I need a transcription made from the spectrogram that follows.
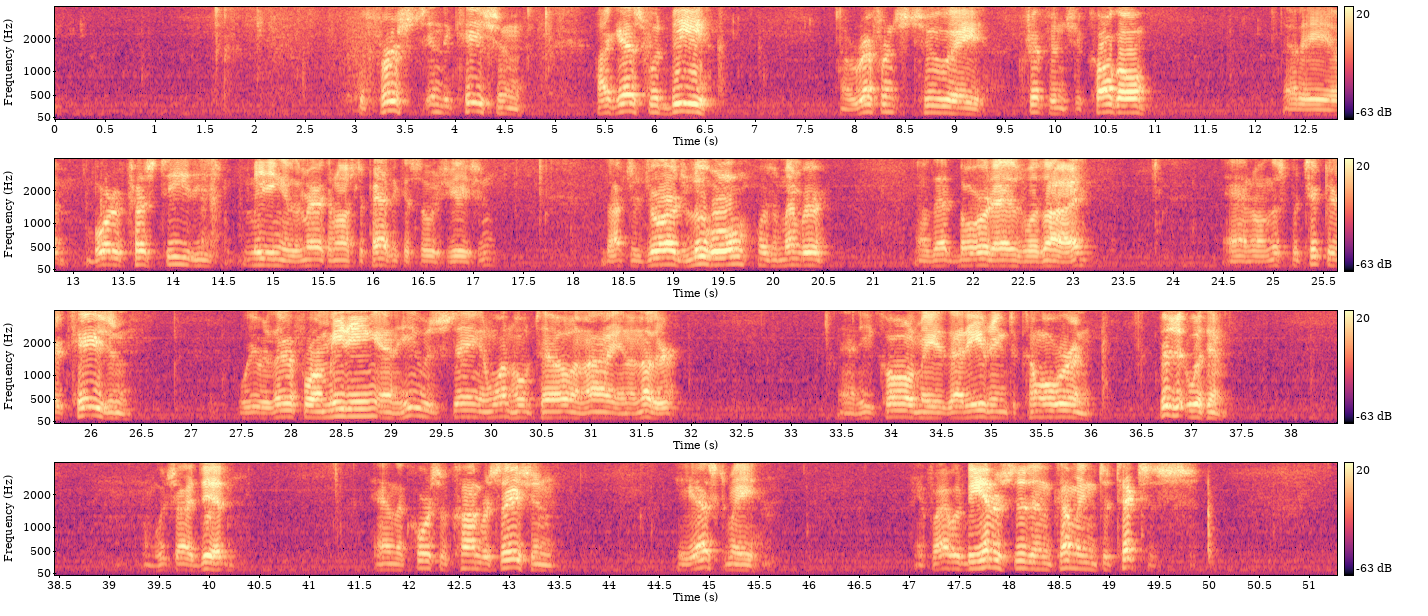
The first indication, I guess, would be a reference to a trip in Chicago at a uh, Board of Trustees meeting of the American Osteopathic Association. Dr. George Luibel was a member of that board, as was I. And on this particular occasion, we were there for a meeting, and he was staying in one hotel and I in another. And he called me that evening to come over and visit with him, which I did. And in the course of conversation, he asked me if I would be interested in coming to Texas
